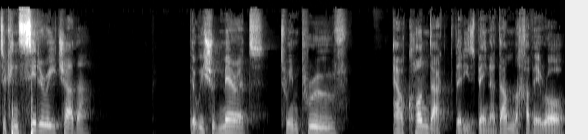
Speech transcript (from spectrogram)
to consider each other, that we should merit to improve our conduct that is ben adam lechavero,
